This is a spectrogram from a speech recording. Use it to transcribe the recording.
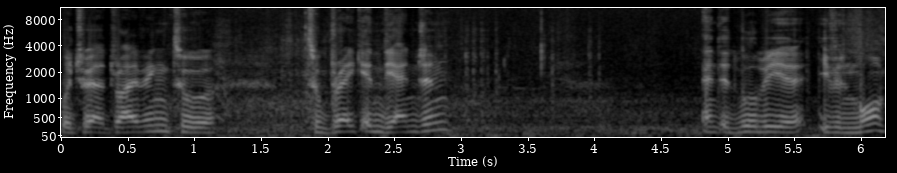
which we are driving to to break in the engine, and it will be uh, even more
